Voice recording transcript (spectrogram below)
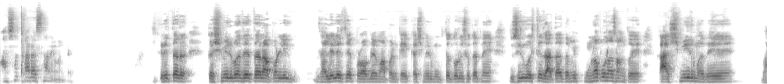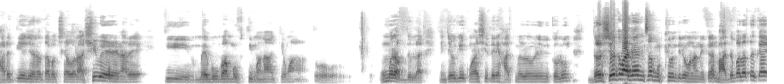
असं कारस्थान आहे म्हणतात. इकडे तर काश्मीरमध्ये तर आपण झालेलेच आहे प्रॉब्लेम आपण काही काश्मीर मुक्त करू शकत नाही. दुसरी गोष्ट जाता तर मी पुन्हा पुन्हा सांगतोय काश्मीरमध्ये भारतीय जनता पक्षावर अशी वेळ येणार आहे की मेहबूबा मुफ्ती म्हणा किंवा तो उमर अब्दुल्ला यांच्यापैकी कोणाशी तरी हात मिळवणी करून दहशतवाद्यांचा मुख्यमंत्री होणार नाही. कारण भाजपला तर काय?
